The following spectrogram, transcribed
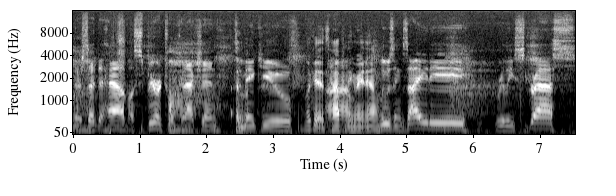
They're said to have a spiritual connection to And make you Look at it, it's happening um, right now. Lose anxiety, release stress.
